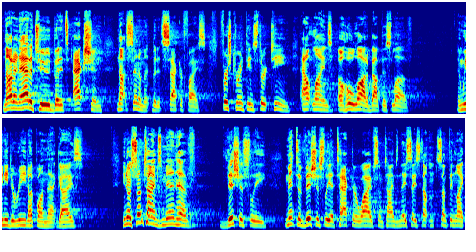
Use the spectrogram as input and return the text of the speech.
Not an attitude, but it's action. Not sentiment, but it's sacrifice. 1 Corinthians 13 outlines a whole lot about this love. And we need to read up on that, guys. You know, sometimes men have viciously, meant to viciously attack their wives sometimes, and they say something, something like,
